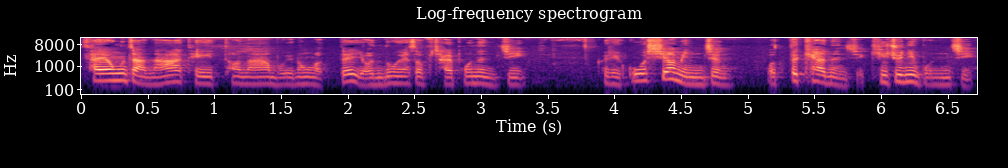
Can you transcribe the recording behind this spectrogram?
사용자나 데이터나 뭐 이런 것들 연동해서 잘 보는지 그리고 시험 인증 어떻게 하는지 기준이 뭔지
